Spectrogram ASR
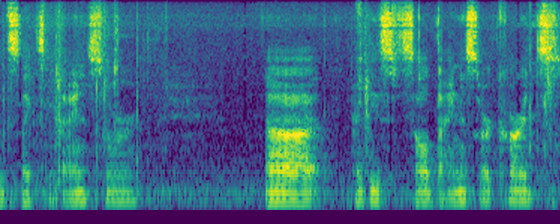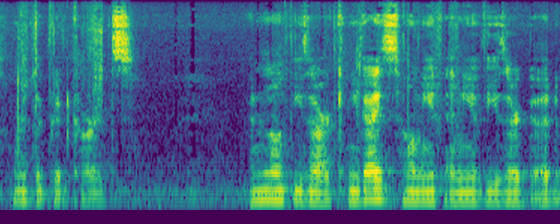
It's like some dinosaur. Uh, are these all dinosaur cards? Where are the good cards? I don't know what these are. Can you guys tell me if any of these are good?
